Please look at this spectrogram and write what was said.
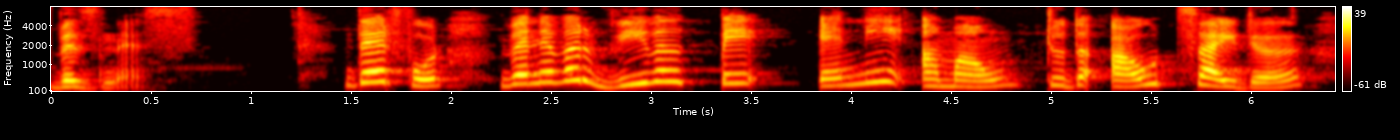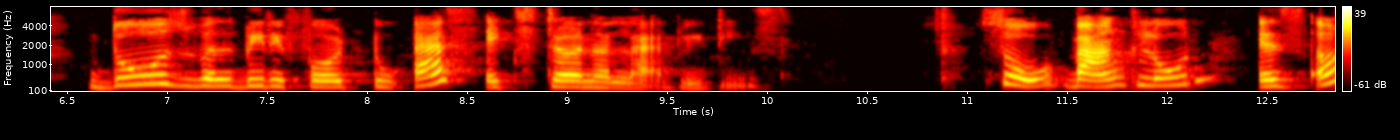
business. Therefore, whenever we will pay any amount to the outsider, those will be referred to as external liabilities. So, bank loan is a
